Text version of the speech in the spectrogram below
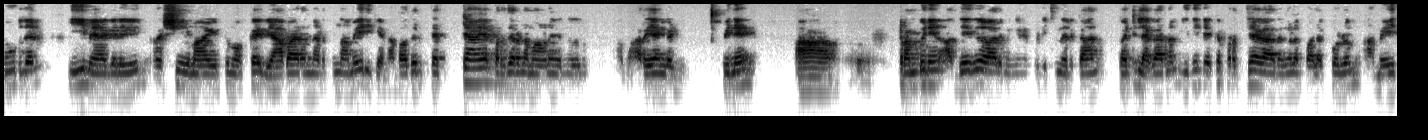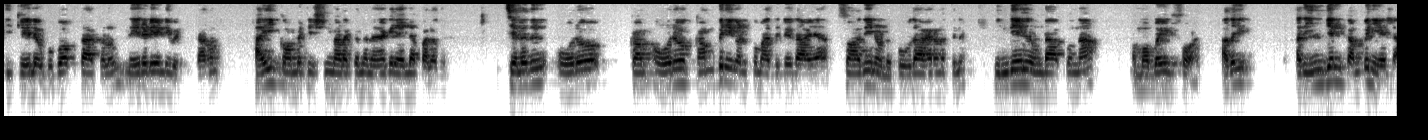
കൂടുതൽ ഈ മേഖലയിൽ റഷ്യയുമായിട്ടും ഒക്കെ വ്യാപാരം നടത്തുന്ന അമേരിക്കയാണ്. അപ്പൊ അതൊരു തെറ്റായ പ്രചരണമാണ് എന്ന് അറിയാൻ കഴിയും. പിന്നെ ട്രംപിന് അധികകാലം ഇങ്ങനെ പിടിച്ചു നിൽക്കാൻ പറ്റില്ല. കാരണം ഇതിന്റെയൊക്കെ പ്രത്യാഘാതങ്ങൾ പലപ്പോഴും അമേരിക്കയിലെ ഉപഭോക്താക്കളും നേരിടേണ്ടി വരും. കാരണം ഹൈ കോമ്പറ്റീഷൻ നടക്കുന്ന മേഖലയല്ല പലതും. ചിലത് ഓരോ ഓരോ കമ്പനികൾക്കും അതിന്റെതായ സ്വാധീനമുണ്ട്. ഇപ്പൊ ഉദാഹരണത്തിന് ഇന്ത്യയിൽ ഉണ്ടാക്കുന്ന മൊബൈൽ ഫോൺ. അത് അത് ഇന്ത്യൻ കമ്പനിയല്ല.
